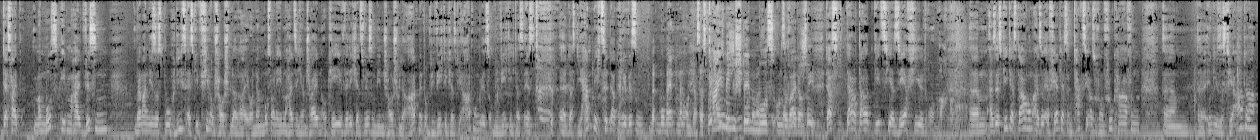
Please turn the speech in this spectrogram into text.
deshalb, man muss eben halt wissen, wenn man dieses Buch liest, es geht viel um Schauspielerei und dann muss man eben halt sich entscheiden, okay, will ich jetzt wissen, wie ein Schauspieler atmet und wie wichtig das die Atmung ist und wie wichtig das ist, äh, dass die Hand nicht zittert in gewissen Momenten und dass das, das Timing stimmen muss und so weiter. Das, da, da geht's hier sehr viel drum. Ähm, also es geht jetzt darum, also er fährt jetzt im Taxi, also vom Flughafen ähm, äh, in dieses Theater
